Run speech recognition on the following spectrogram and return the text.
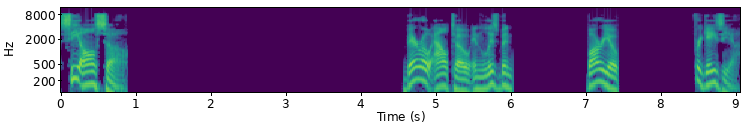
See also Bairro Alto in Lisbon Barrio Freguesia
